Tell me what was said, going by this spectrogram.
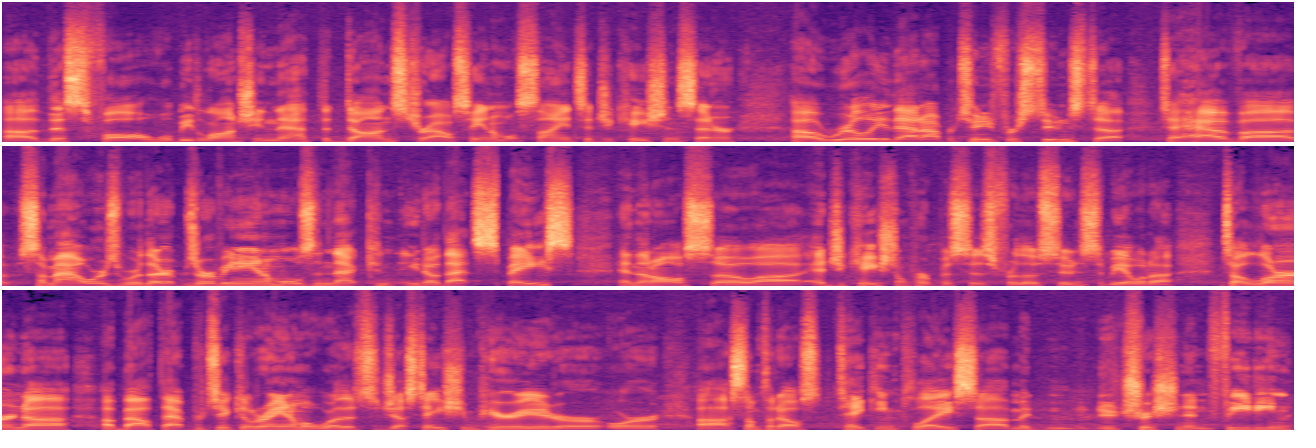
uh, this fall. We'll be launching that, the Don Strauss Animal Science Education Center. Uh, really, that opportunity for students to, to have some hours where they're observing animals in that you know that space, and then also uh, educational purposes for those students to be able to to learn uh, about that particular animal, whether it's a gestation period or, or uh, something else taking place, uh, nutrition and feeding.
